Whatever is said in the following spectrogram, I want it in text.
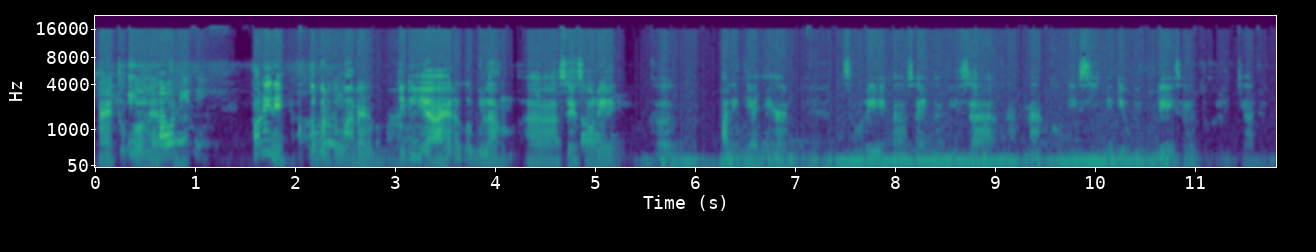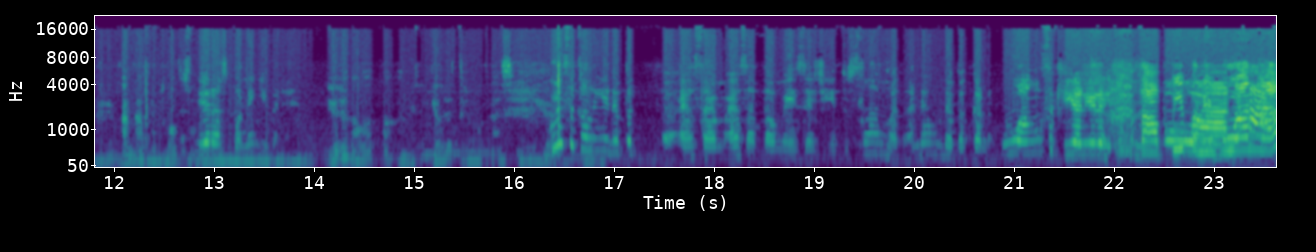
nah itu gue Ih, lihat tahun ini. tahun ini Oktober Oh, iya, kemarin. baru kemarin. jadi ya akhirnya gue bilang uh, Iya, say sorry. sorry ke panitianya kan sorry uh, saya nggak bisa karena kondisinya di weekday saya bekerja dan karena butuh Terus waktu dia responnya gimana? Ya udah nggak apa-apa kan ya udah terima kasih ya. Gue sekalinya dapat eh, SMS atau message itu selamat. Anda mendapatkan uang sekian ya itu tapi penipuan ya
